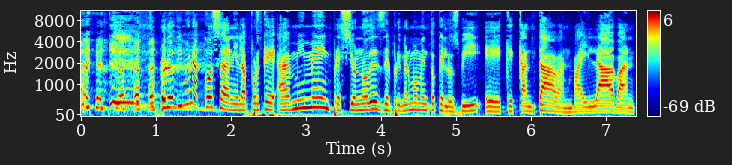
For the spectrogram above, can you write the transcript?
Pero dime una cosa, Daniela, porque a mí me impresionó desde el primer momento que los vi, eh, que cantaban, bailaban,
